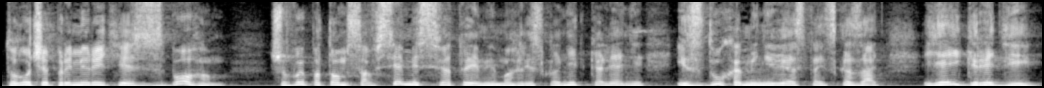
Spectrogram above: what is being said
То лучше примиритесь с Богом, чтобы вы потом со всеми святыми могли склонить колени и с духами невестой сказать, ей гряди.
